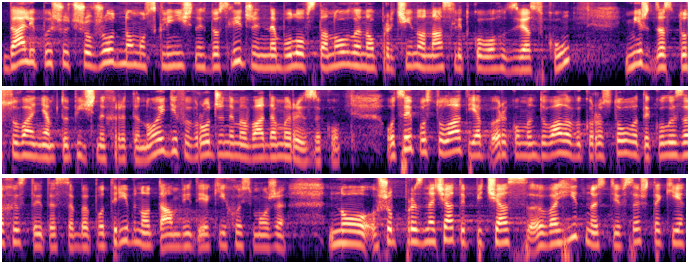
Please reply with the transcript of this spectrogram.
Далі пишуть, що в жодному з клінічних досліджень не було встановлено причинно-наслідкового зв'язку між застосуванням топічних ретиноїдів і вродженими вадами ризику. Оцей постулат я б рекомендувала використовувати, коли захистити себе потрібно там від якихось може. Но щоб призначати під час вагітності, все ж таки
